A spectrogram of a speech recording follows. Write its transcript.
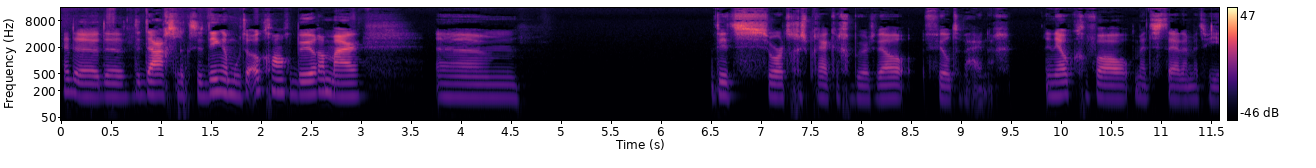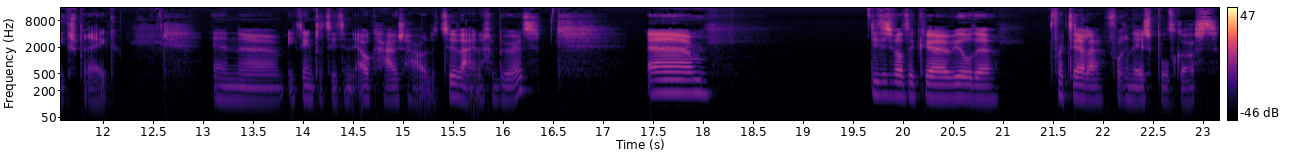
De, de, de dagelijkse dingen moeten ook gewoon gebeuren. Maar. Um, dit soort gesprekken gebeurt wel veel te weinig. In elk geval met stellen met wie ik spreek. En uh, ik denk dat dit in elk huishouden te weinig gebeurt. Um, dit is wat ik uh, wilde vertellen voor in deze podcast.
